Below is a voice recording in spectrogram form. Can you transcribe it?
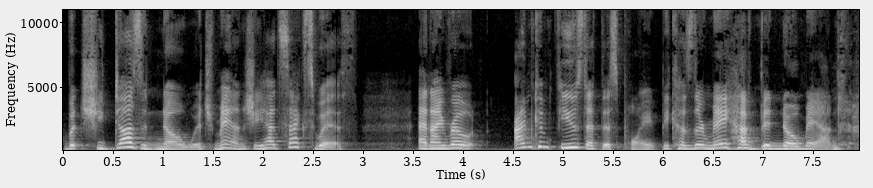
but she doesn't know which man she had sex with. And I wrote, I'm confused at this point because there may have been no man.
